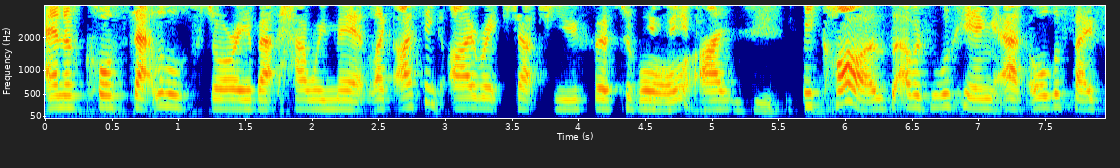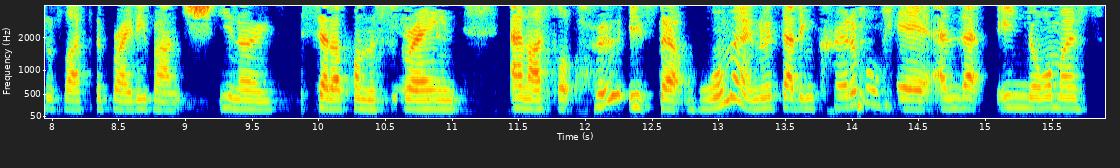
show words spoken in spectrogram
and of course, that little story about how we met, like I think I reached out to you first of all, I, because I was looking at all the faces like the Brady Bunch, you know, set up on the screen. And I thought, who is that woman with that incredible hair and that enormous,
